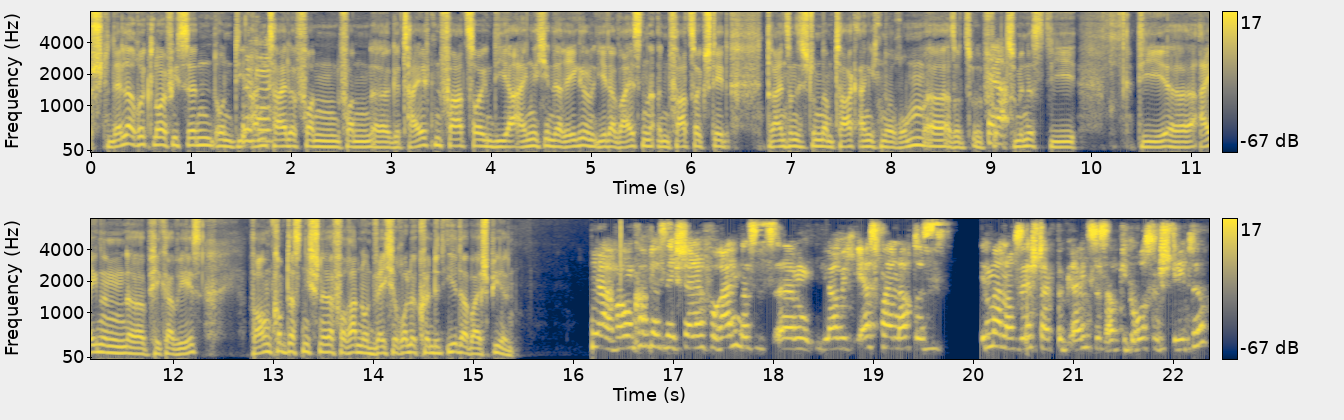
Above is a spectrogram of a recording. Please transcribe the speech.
schneller rückläufig sind und die mhm. Anteile von, von äh, geteilten Fahrzeugen, die ja eigentlich in der Regel, jeder weiß, ein, Fahrzeug steht 23 Stunden am Tag eigentlich nur rum, äh, also ja. zumindest die, die äh, eigenen äh, PKWs. Warum kommt das nicht schneller voran und welche Rolle könntet ihr dabei spielen? Ja, warum kommt das nicht schneller voran? Das ist, ähm, glaube ich, erstmal noch, dass es immer noch sehr stark begrenzt ist auf die großen Städte.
